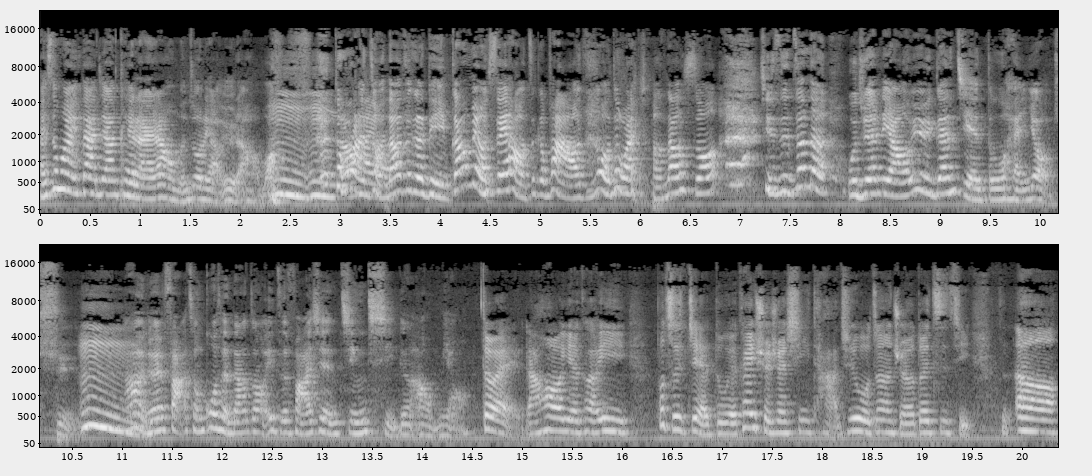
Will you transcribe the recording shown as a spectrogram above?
还是欢迎大家可以来让我们做疗愈了，好不好？嗯嗯。突然转到这个点，刚刚没有 say 好这个 part 哦，只是我突然想到说，其实真的，我觉得疗愈跟解读很有趣，嗯，然后你就会发从过程当中一直发现惊奇跟奥妙，对，然后也可以。不止解读，也可以学学西塔。其实我真的觉得对自己，呃，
